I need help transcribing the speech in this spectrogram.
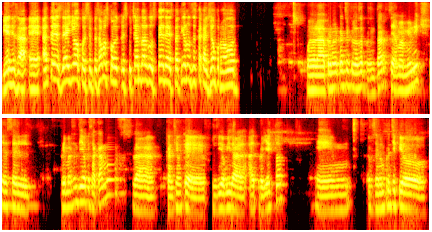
Bien, Isra. Eh, antes de ello, pues empezamos con, escuchando algo de ustedes. Platícanos de esta canción, por favor. Bueno, la primera canción que les vas a presentar se llama Múnich. Es el primer sencillo que sacamos, la canción que pues, dio vida al, al proyecto. Eh, pues, en un principio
